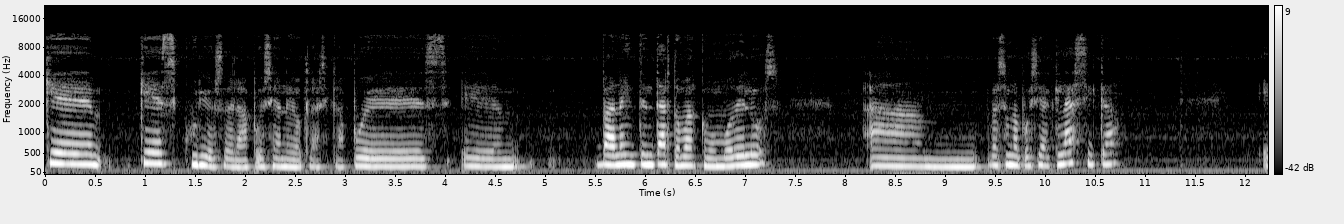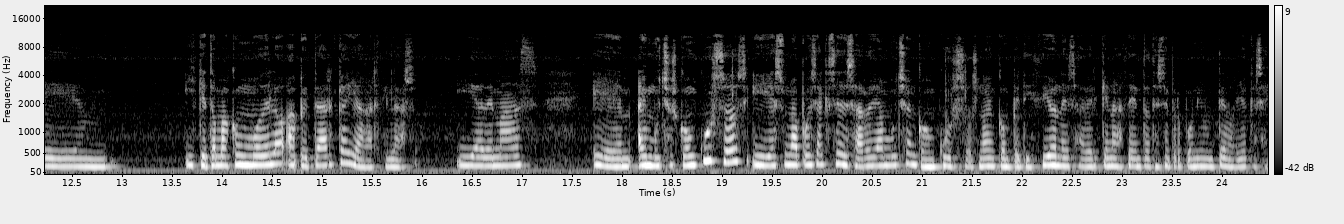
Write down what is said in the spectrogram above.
¿qué, es curioso de la poesía neoclásica? Pues em, van a intentar tomar como modelos, va a ser una poesía clásica y que toma como modelo a Petarca y a Garcilaso. Y además eh, hay muchos concursos y es una poesía que se desarrolla mucho en concursos, ¿no? en competiciones, a ver quién hace, entonces se proponía un tema, yo qué sé.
